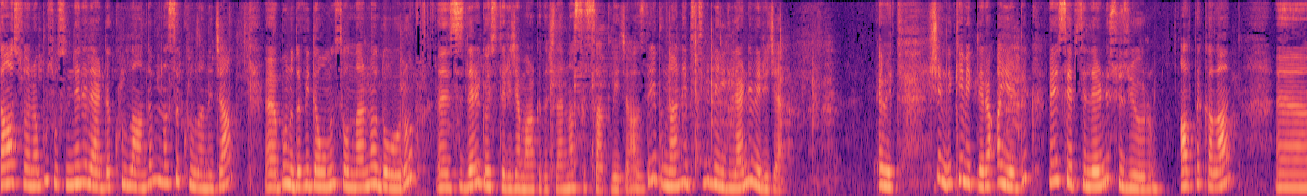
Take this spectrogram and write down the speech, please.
Daha sonra bu sosu nerelerde kullandım, nasıl kullanacağım e, bunu da videomun sonlarına doğru e, sizlere göstereceğim arkadaşlar. Nasıl saklayacağız diye bunların hepsini bilgilerini vereceğim. Evet şimdi kemikleri ayırdık ve sepsilerini süzüyorum. Altta kalan e,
